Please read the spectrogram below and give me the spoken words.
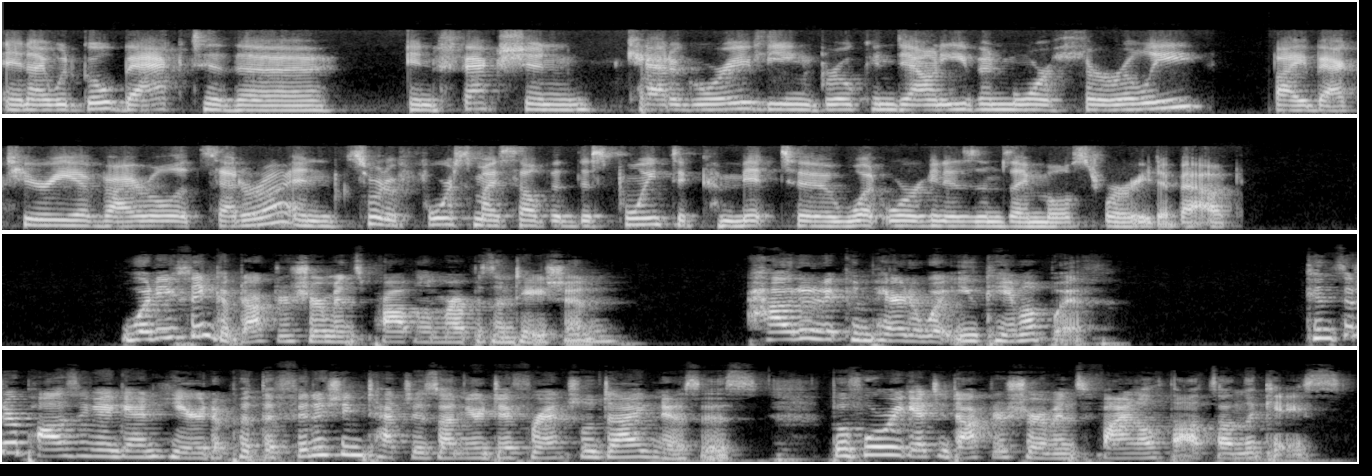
And I would go back to the infection category being broken down even more thoroughly by bacteria, viral, etc., and sort of force myself at this point to commit to what organisms I'm most worried about. What do you think of Dr. Sherman's problem representation? How did it compare to what you came up with? Consider pausing again here to put the finishing touches on your differential diagnosis before we get to Dr. Sherman's final thoughts on the case.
